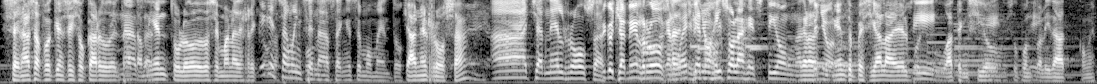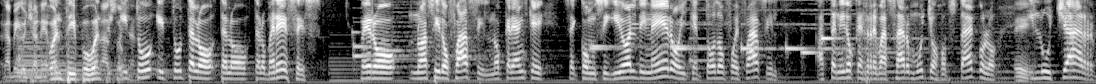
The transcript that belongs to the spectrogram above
Senasa fue quien se hizo cargo del Senasa. tratamiento luego de dos semanas de ¿Quién recaudación. estaba en Senasa en ese momento? Chanel Rosa. Ah, Chanel Rosa. Amigo Chanel Rosa. Fue que nos hizo la gestión. Un agradecimiento especial a él Sí. por su atención y su puntualidad con este. Amigo Chanel. Buen tipo, buen Abrazo. Y tú, y tú te, lo, te, lo, te lo mereces, pero no ha sido fácil. No crean que se consiguió el dinero y que todo fue fácil. Has tenido que rebasar muchos obstáculos Sí. y luchar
